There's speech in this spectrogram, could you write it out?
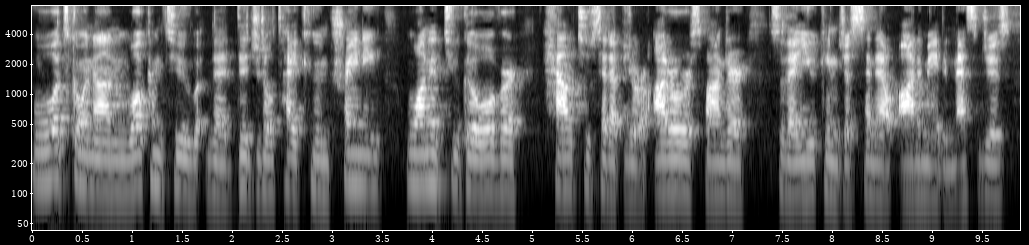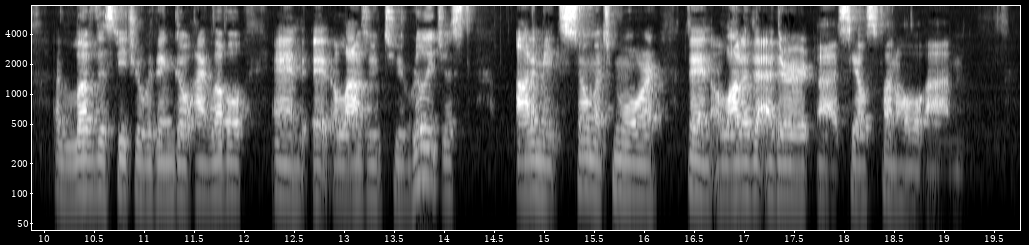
What's going on? Welcome to the Digital Tycoon training. Wanted to go over how to set up your autoresponder so that you can just send out automated messages. I love this feature within Go High Level and it allows you to really just automate so much more than a lot of the other uh, sales funnel um,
